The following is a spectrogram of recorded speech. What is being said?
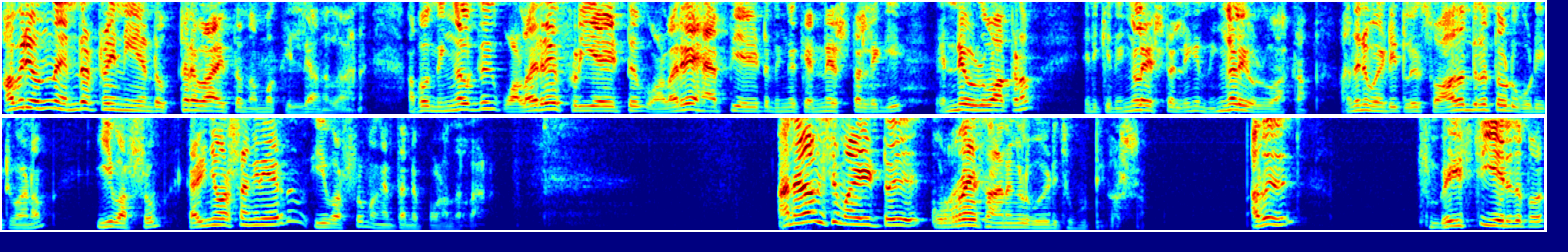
അവരൊന്ന് എന്റർടൈൻ ചെയ്യേണ്ട ഉത്തരവാദിത്തം നമുക്കില്ല എന്നുള്ളതാണ്. അപ്പോൾ നിങ്ങൾക്ക് വളരെ ഫ്രീ ആയിട്ട് വളരെ ഹാപ്പി ആയിട്ട് നിങ്ങൾക്ക് എന്നെ ഇഷ്ടമല്ലെങ്കിൽ എന്നെ ഒഴിവാക്കണം. എനിക്ക് നിങ്ങളെ ഇഷ്ടമല്ലെങ്കിൽ നിങ്ങളെ ഒഴിവാക്കാം. അതിന് വേണ്ടിയിട്ടുള്ള ഒരു സ്വാതന്ത്ര്യത്തോട് കൂടിയിട്ട് വേണം ഈ വർഷവും. കഴിഞ്ഞ വർഷം അങ്ങനെയായിരുന്നു ഈ വർഷവും അങ്ങനെ തന്നെ പോകണം എന്നുള്ളതാണ്. അനാവശ്യമായിട്ട് കുറേ സാധനങ്ങൾ മേടിച്ചു കൂട്ടി വർഷം അത് വേസ്റ്റ് ചെയ്യരുത്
